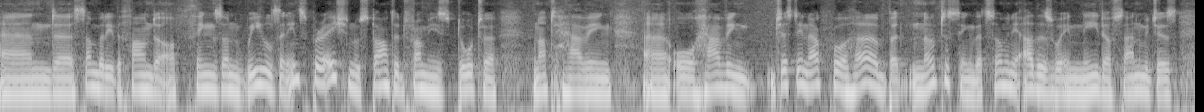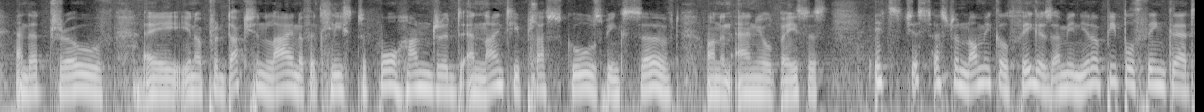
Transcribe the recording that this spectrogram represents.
and uh, somebody, the founder of Things on Wheels, an inspiration who started from his daughter not having uh, or having just enough for her, but noticing that so many others were in need of sandwiches, and that drove a you know production line of at least 490 plus plus schools being served on an annual basis. It's just astronomical figures. I mean, you know, people think that,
